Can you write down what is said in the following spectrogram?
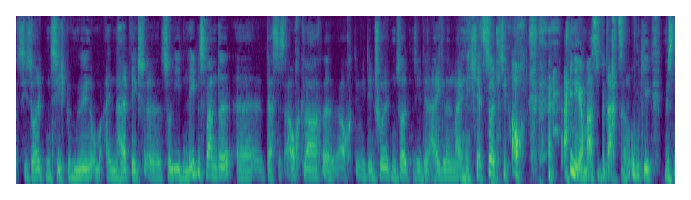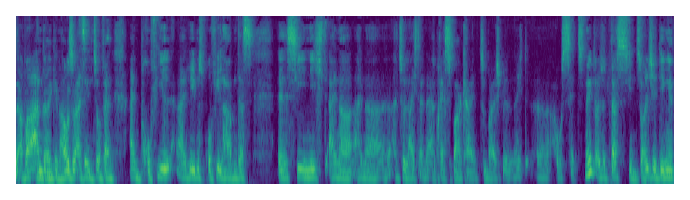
Sie sollten sich bemühen um einen halbwegs äh, soliden Lebenswandel. Äh, das ist auch klar. Äh, auch mit den Schulden sollten Sie den eigenen, meine ich, jetzt sollten Sie auch einigermaßen bedachtsam umgehen, müssen aber andere genauso. Also insofern ein Profil, ein Lebensprofil haben, das äh, Sie nicht einer, einer allzu leicht einer Erpressbarkeit zum Beispiel nicht, äh, aussetzt. Nicht? Also das sind solche Dinge.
